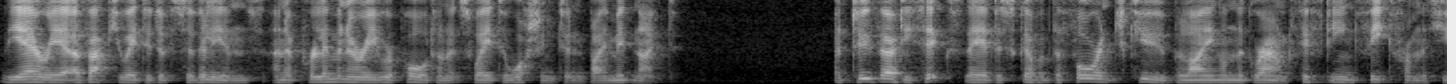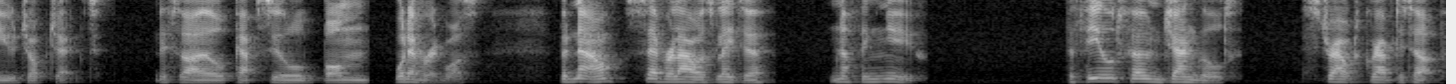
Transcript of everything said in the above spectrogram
the area evacuated of civilians, and a preliminary report on its way to Washington by midnight. At 2.36 they had discovered the 4-inch cube lying on the ground 15 feet from the huge object missile, capsule, bomb, whatever it was. But now, several hours later, nothing new. The field phone jangled. Strout grabbed it up.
